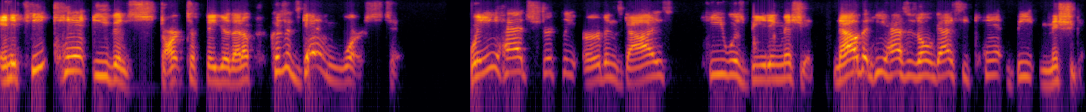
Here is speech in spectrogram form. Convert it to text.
And if he can't even start to figure that out, because it's getting worse too. When he had strictly Urban's guys, he was beating Michigan. Now that he has his own guys, he can't beat Michigan.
